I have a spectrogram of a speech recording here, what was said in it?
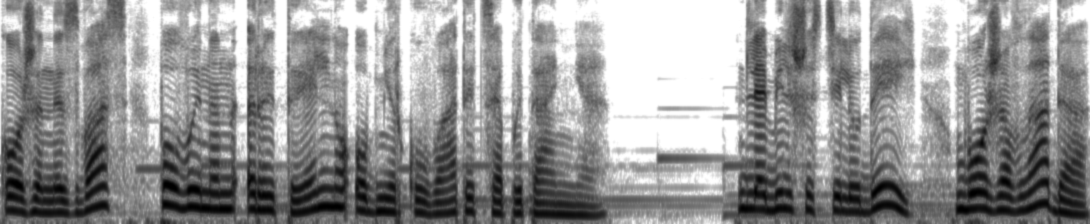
Кожен із вас повинен ретельно обміркувати це питання. Для більшості людей Божа влада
